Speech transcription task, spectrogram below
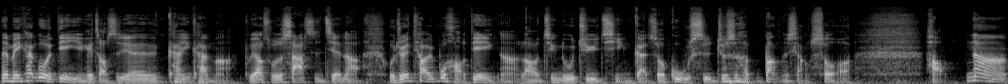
那没看过的电影也可以找时间看一看嘛，不要说是杀时间啊。我觉得跳一部好电影啊，然后进入剧情，感受故事，就是很棒的享受啊。好，那。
